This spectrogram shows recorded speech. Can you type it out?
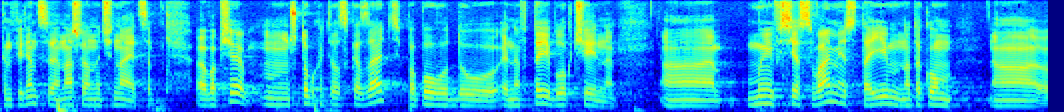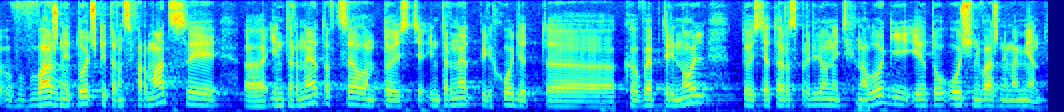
конференция наша начинается. А вообще, что бы хотел сказать по поводу NFT и блокчейна. А, мы все с вами стоим на таком важной точке трансформации а, интернета в целом, то есть интернет переходит э, к Web 3.0, то есть это распределенные технологии, и это очень важный момент.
